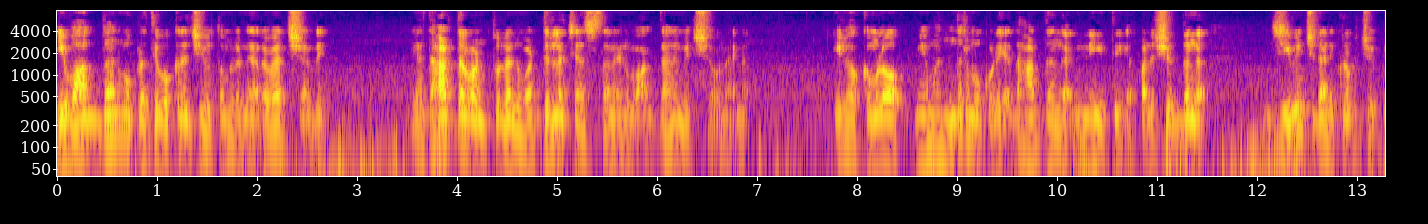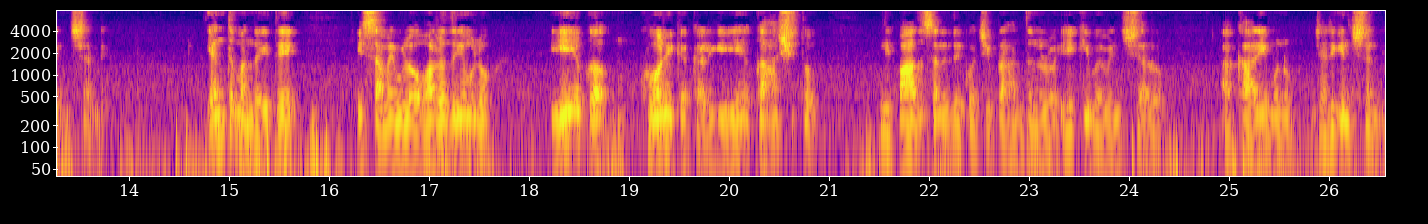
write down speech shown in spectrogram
ఈ వాగ్దానము ప్రతి ఒక్కరి జీవితంలో నెరవేర్చండి. యథార్థవంతులను వర్ధిల్ల చేస్తానని వాగ్దానం ఇచ్చావు నాయన. ఈ లోకంలో మేమందరము కూడా యథార్థంగా నీతిగా పరిశుద్ధంగా జీవించడానికి కృప చూపించండి. ఎంతమంది అయితే ఈ సమయంలో వారి హృదయంలో ఏ యొక్క కోరిక కలిగి ఏ యొక్క ఆశతో నీ పాద సన్నిధికి వచ్చి ప్రార్థనలో ఏకీభవించారో ఆ కార్యమును జరిగించండి.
